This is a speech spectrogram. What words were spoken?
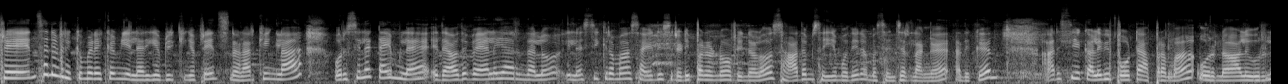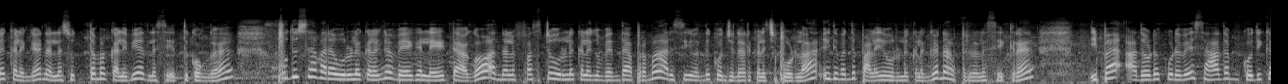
ஃப்ரெண்ட்ஸ் அனைவருக்கும் வணக்கம். எல்லோரும் எப்படி இருக்கீங்க? ஃப்ரெண்ட்ஸ் நல்லா இருக்கீங்களா? ஒரு சில டைமில் ஏதாவது வேலையாக இருந்தாலோ இல்லை சீக்கிரமாக சைடிஷ் ரெடி பண்ணணும் அப்படின்னாலோ சாதம் செய்யும் போதே நம்ம செஞ்சிடலாங்க. அதுக்கு அரிசியை கழுவி போட்ட அப்புறமா ஒரு நாலு உருளைக்கிழங்க நல்லா சுத்தமாக கழுவி அதில் சேர்த்துக்கோங்க. புதுசாக வர உருளைக்கிழங்கு வேக லேட் ஆகும். அதனால் ஃபஸ்ட்டு உருளைக்கிழங்கு வெந்த அப்புறமா அரிசி வந்து கொஞ்ச நேரம் கழித்து போடலாம். இது வந்து பழைய உருளைக்கிழங்கு நான் அப்படினால சேர்க்குறேன். இப்போ அதோட கூடவே சாதம் கொதிக்க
